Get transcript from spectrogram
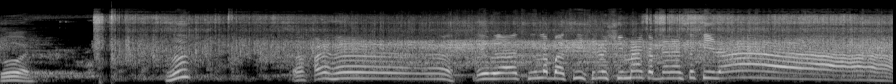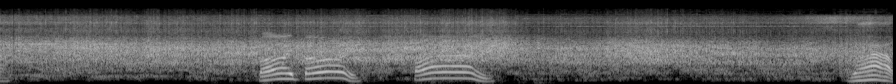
โอ้ยฮะเฮ้ยเฮ้ยเฮ้ย ในเวลาทิ้งระเบิดที่ฮิโรชิมากับนานาซากิแล้วไปไปไปว้าว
